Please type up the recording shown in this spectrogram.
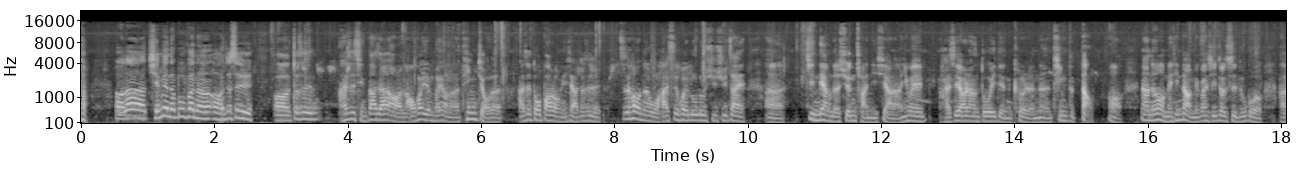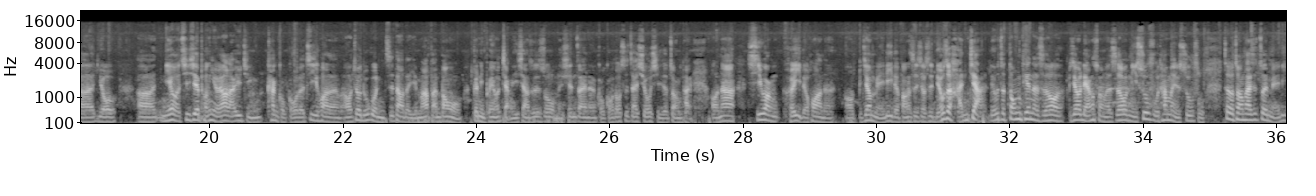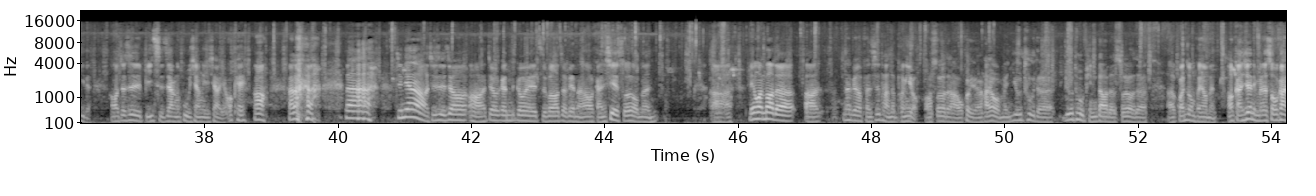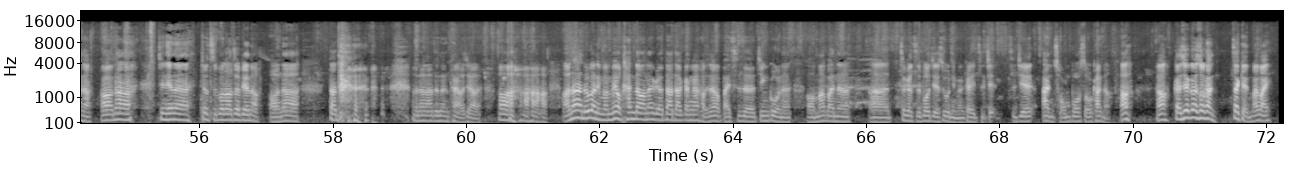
好，那前面的部分呢，哦，就是哦，就是还是请大家哦，老会员朋友呢，听久了还是多包容一下。就是之后呢，我还是会陆陆续续在呃尽量的宣传一下啦，因为还是要让多一点的客人呢听得到。哦，那如果没听到没关系，就是如果呃有呃你有一些朋友要来预警看狗狗的计划呢，哦就如果你知道的，也麻烦帮我跟你朋友讲一下，就是说我们现在呢狗狗都是在休息的状态，哦那希望可以的话呢，哦比较美丽的方式就是留着寒假，留着冬天的时候比较凉爽的时候，你舒服他们也舒服，这个状态是最美丽的，哦就是彼此这样互相一下也 OK 啊，好了，那今天呢其实就哦就跟各位直播到这边了，然后感谢所有我们。啊，连环炮的啊那个粉丝团的朋友啊，所有的好会员，还有我们 YouTube 的 YouTube 频道的所有的呃观众朋友们，好，感谢你们的收看呢。好，那今天呢就直播到这边了。好，那大大，大大真的太好笑了啊！哈哈哈。好，那如果你们没有看到那个大大刚刚好像白痴的经过呢，哦，麻烦呢，呃，这个直播结束，你们可以直接直接按重播收看了。好，好，感谢各位收看，再见，拜拜。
